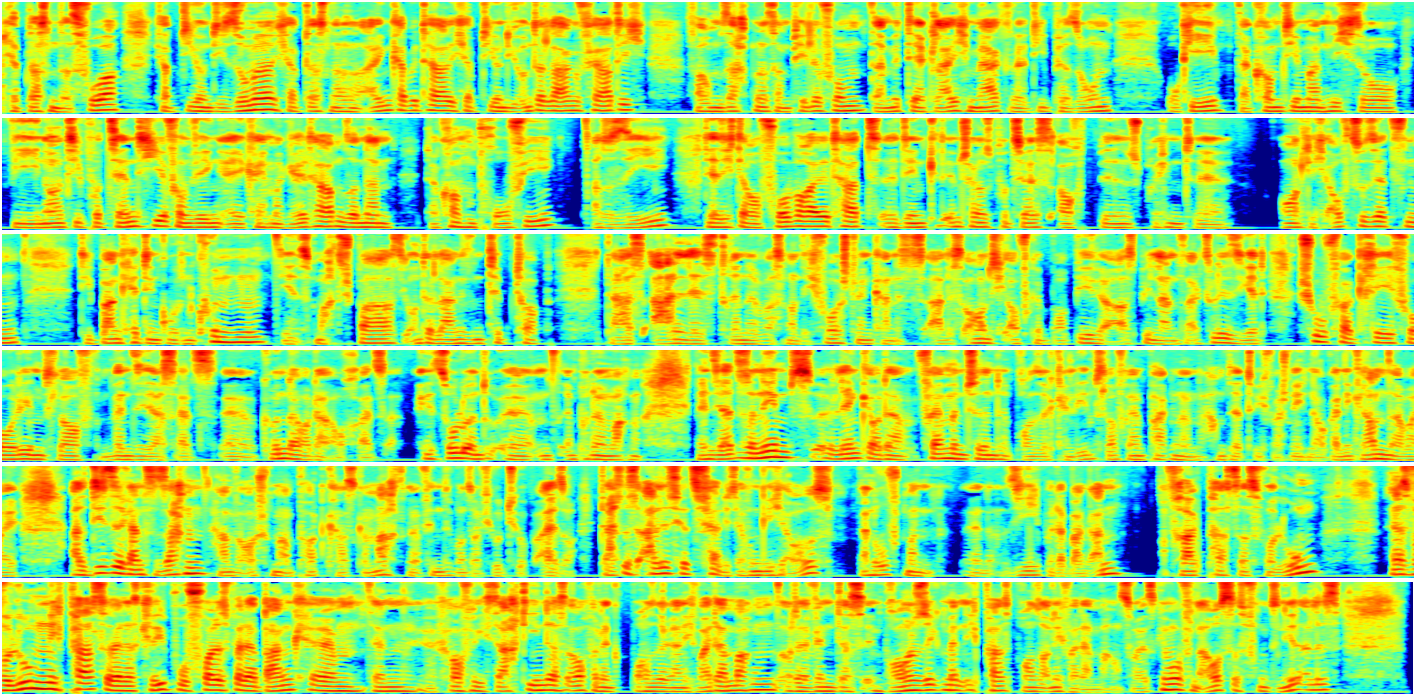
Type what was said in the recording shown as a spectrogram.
ich habe das und das vor, ich habe die und die Summe, ich habe das und das Eigenkapital, ich habe die und die Unterlagen fertig. Warum sagt man das am Telefon? Damit der gleich merkt oder die Person, okay, da kommt jemand nicht so wie 90 Prozent hier von wegen, ey, kann ich mal Geld haben, sondern da kommt ein Profi, also Sie, der sich darauf vorbereitet hat, äh, den Entscheidungsprozess auch entsprechend äh, ordentlich aufzusetzen. Die Bank hätte den guten Kunden, es macht Spaß, die Unterlagen sind tiptop. Da ist alles drin, was man sich vorstellen kann. Es ist alles ordentlich aufgebaut, BWAs, Bilanzen aktualisiert, Schufa, Krefo, Lebenslauf, wenn Sie das als äh, Gründer oder auch als Solo-Entrepreneur machen. Wenn Sie als Unternehmenslenker oder Fremdmanager sind, dann brauchen Sie keinen Lebenslauf reinpacken, dann haben Sie natürlich wahrscheinlich ein Organigramm dabei. Also diese ganzen Sachen haben wir auch schon mal im Podcast gemacht, da finden Sie uns auf YouTube. Also, das ist alles jetzt fertig, davon gehe ich aus. Dann ruft man äh, Sie Sie bei der Bank an, fragt, passt das Volumen? Wenn das Volumen nicht passt oder wenn das Kreditbuch voll ist bei der Bank, ähm, dann hoffentlich sagt Ihnen das auch, weil dann brauchen Sie gar nicht weitermachen. Oder wenn das im Branchensegment nicht passt, brauchen Sie auch nicht weitermachen. So, jetzt gehen wir davon aus, das funktioniert alles,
